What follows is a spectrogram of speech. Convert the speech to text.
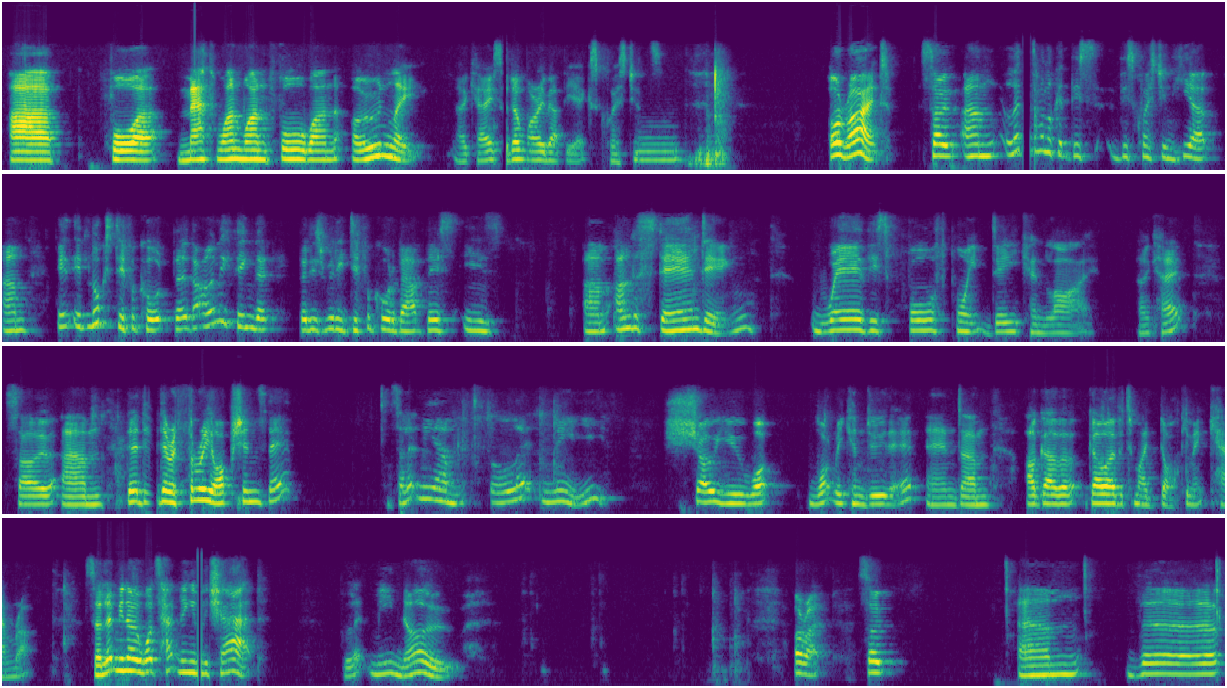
are for Math 1141 only. Okay, so don't worry about the X questions. All right, so um, let's have a look at this, this question here. Um, it, it, looks difficult. The, the only thing that, that is really difficult about this is um, understanding where this fourth point D can lie. Okay, so um, there, there are three options there. So let me um, let me show you what what we can do there, and um, I'll go go over to my document camera. So let me know what's happening in the chat. Let me know. All right. So um, the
